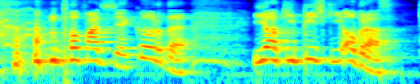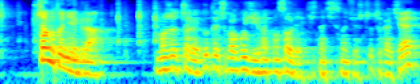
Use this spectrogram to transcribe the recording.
Popatrzcie, kurde. Jaki piczki obraz. Czemu to nie gra? Może czekaj, tutaj trzeba guzik na konsoli jakiś nacisnąć jeszcze, czekajcie.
